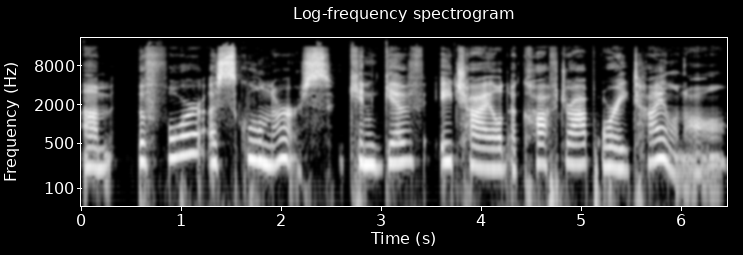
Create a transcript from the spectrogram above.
um, before a school nurse can give a child a cough drop or a Tylenol,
